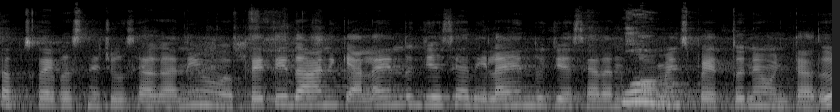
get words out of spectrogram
సబ్స్క్రైబర్స్ని చూసా కానీ ప్రతి దానికి అలా ఎందుకు చేశారు ఇలా ఎందుకు చేశారని కామెంట్స్ పెడుతూనే ఉంటారు.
